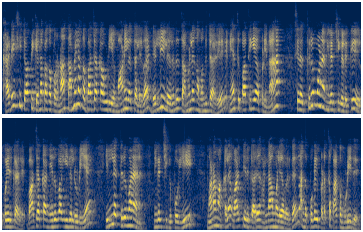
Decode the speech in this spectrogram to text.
கடைசி டாபிக் என்ன பார்க்க போறோம்னா தமிழக பாஜகவுடைய மாநில தலைவர் டெல்லியிலிருந்து தமிழகம் வந்துட்டாரு. நேற்று பார்த்தீங்க அப்படின்னா சில திருமண நிகழ்ச்சிகளுக்கு போயிருக்காரு. பாஜக நிர்வாகிகளுடைய இல்ல திருமண நிகழ்ச்சிக்கு போய் மணமக்களை வாழ்த்திருக்காரு அண்ணாமலை அவர்கள். அந்த புகைப்படத்தை பார்க்க முடியுது.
